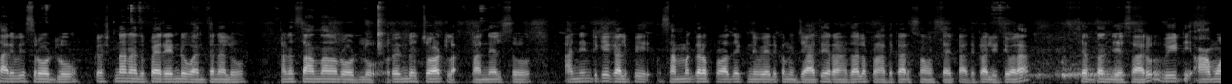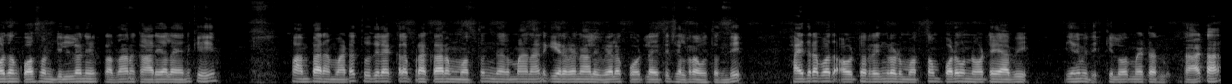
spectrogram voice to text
సర్వీస్ రోడ్లు కృష్ణానదిపై రెండు వంతెనలు అనుసంధాన రోడ్లు రెండు చోట్ల టన్నెల్స్ అన్నింటికీ కలిపి సమగ్ర ప్రాజెక్ట్ నివేదికను జాతీయ రహదారుల ప్రాధికార సంస్థ అయితే అధికారులు ఇటీవల సిద్ధం చేశారు. వీటి ఆమోదం కోసం ఢిల్లీలోని ప్రధాన కార్యాలయానికి పంపారన్నమాట. తుది లెక్కల ప్రకారం మొత్తం నిర్మాణానికి ఇరవై నాలుగు వేల కోట్లు అయితే చిల్లర అవుతుంది. హైదరాబాద్ అవుటర్ రింగ్ రోడ్ మొత్తం పొడవు నూట యాభై ఎనిమిది కిలోమీటర్లు కాక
